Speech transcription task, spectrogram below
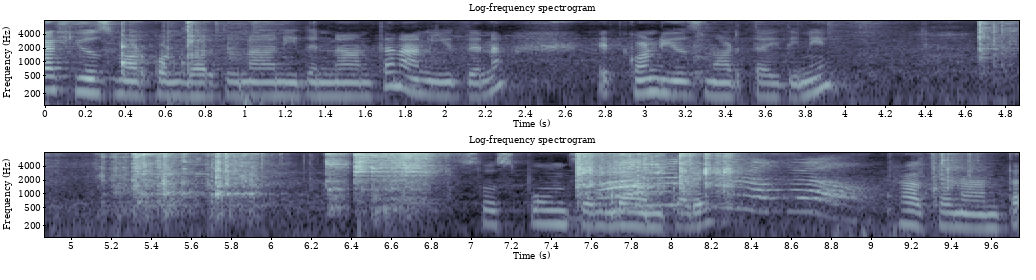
ಯಾಕೆ ಯೂಸ್ ಮಾಡ್ಕೊಳ್ಬಾರ್ದು ನಾನು ಇದನ್ನು ಅಂತ ನಾನು ಇದನ್ನು ಎತ್ಕೊಂಡು ಯೂಸ್ ಮಾಡ್ತಾ ಇದ್ದೀನಿ. ಸೊ ಸ್ಪೂನ್ಸ್ ಎಲ್ಲ ಒಂದು ಕಡೆ ಹಾಕೋಣ ಅಂತ.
